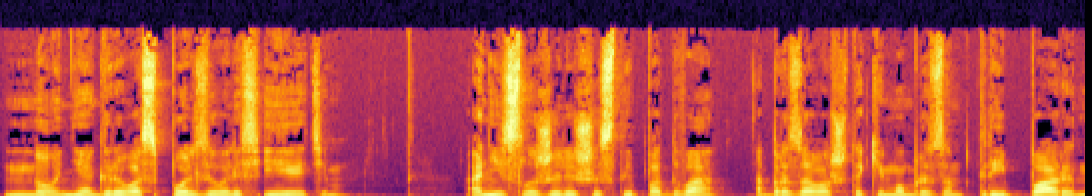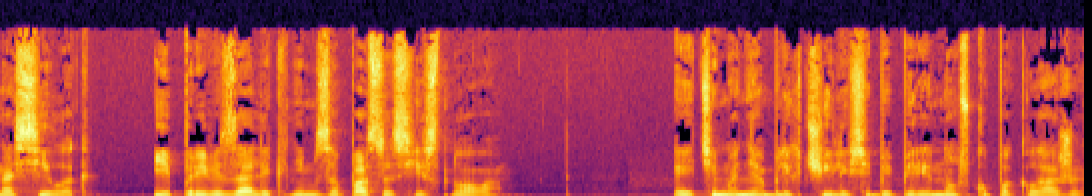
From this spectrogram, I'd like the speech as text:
Но негры воспользовались и этим. Они сложили шесты по два, образовавши таким образом три пары носилок, и привязали к ним запасы съестного. Этим они облегчили себе переноску поклажи.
